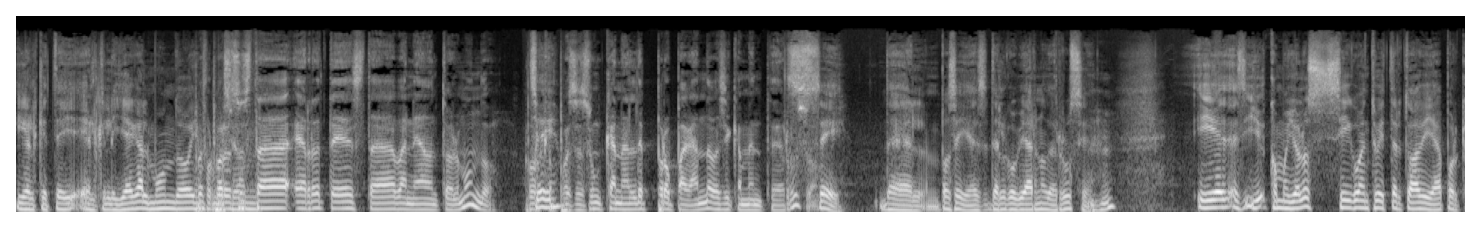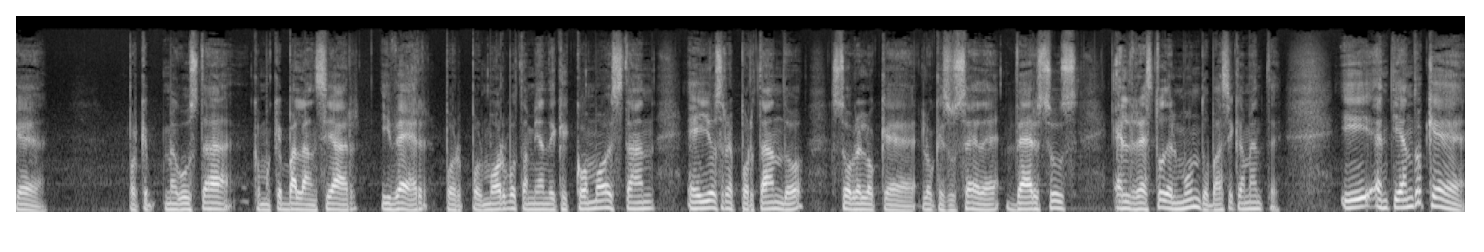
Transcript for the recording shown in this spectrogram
y el que, te, el que le llega al mundo pues Por eso está RT está baneado en todo el mundo. Porque pues es un canal de propaganda básicamente ruso. Sí, del, pues sí, es del gobierno de Rusia. Y como yo los sigo en Twitter todavía porque, porque me gusta como que balancear y ver por, por morbo también de que cómo están ellos reportando sobre lo que, lo que sucede versus el resto del mundo, básicamente. Y entiendo que,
